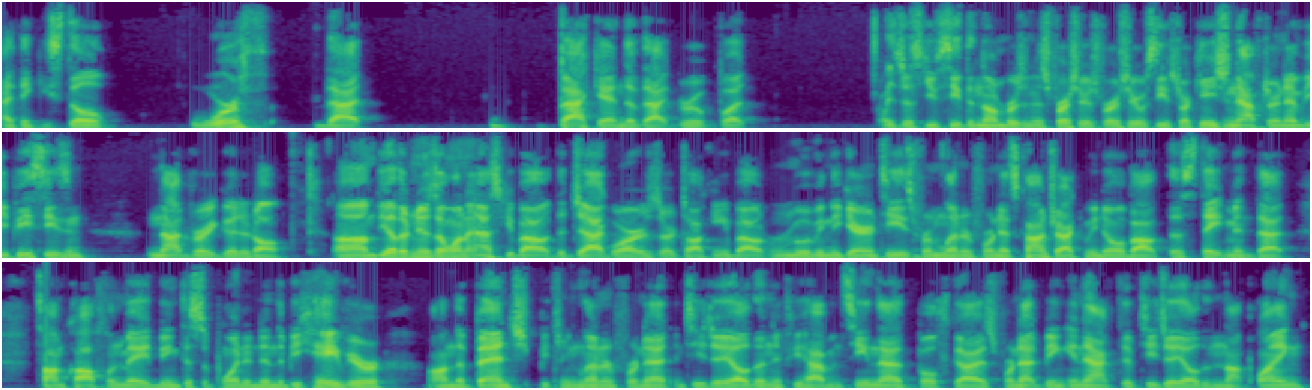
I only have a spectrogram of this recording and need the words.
I think he's still worth that back end of that group, but it's just you see the numbers in his first year. His first year with Steve Sarkisian after an MVP season, not very good at all. Um, the other news I want to ask you about: the Jaguars are talking about removing the guarantees from Leonard Fournette's contract. We know about the statement that Tom Coughlin made, being disappointed in the behavior on the bench between Leonard Fournette and TJ Yeldon. If you haven't seen that, both guys, Fournette being inactive, TJ Yeldon not playing,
